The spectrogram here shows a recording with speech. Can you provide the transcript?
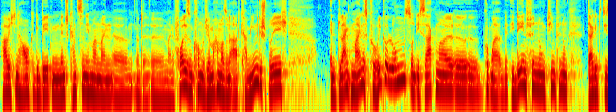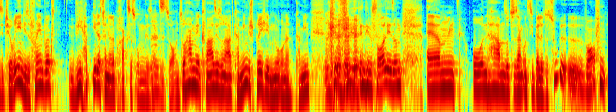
habe ich den Hauke gebeten, Mensch, kannst du nicht mal in mein, äh, äh, meine Vorlesung kommen und wir machen mal so eine Art Kamingespräch entlang meines Curriculums und ich sag mal, äh, guck mal, Ideenfindung, Teamfindung, da gibt es diese Theorien, diese Frameworks. Wie habt ihr das denn in der Praxis umgesetzt? Mhm. So, und so haben wir quasi so eine Art Kamingespräch, eben nur ohne Kamin, geführt in den Vorlesungen. Ähm, und haben sozusagen uns die Bälle so zugeworfen.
